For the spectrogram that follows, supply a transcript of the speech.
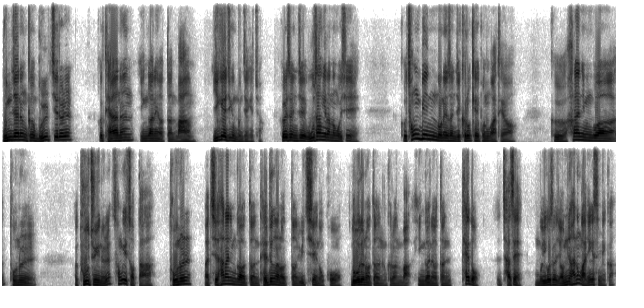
문제는 그 물질을 그 대하는 인간의 어떤 마음 이게 지금 문제겠죠. 그래서 이제 우상이라는 것이 그 청빈론에서 이제 그렇게 보는 것 같아요. 그 하나님과 돈을 두 주인을 섬길 수 없다. 돈을 마치 하나님과 어떤 대등한 어떤 위치에 놓고 놓으려는 어떤 그런 마- 인간의 어떤 태도, 자세, 뭐 이것을 염려하는 거 아니겠습니까?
